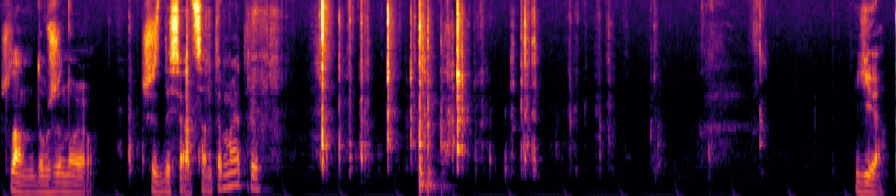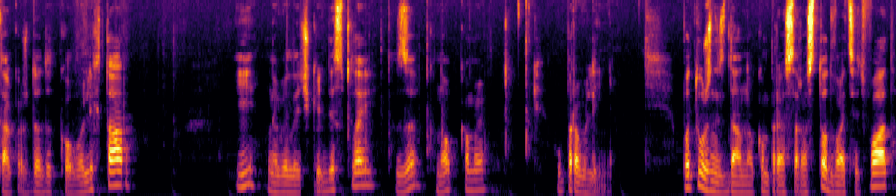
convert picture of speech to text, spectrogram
Шланг довжиною 60 см. Є також додатково ліхтар і невеличкий дисплей з кнопками управління. Потужність даного компресора 120 Вт,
